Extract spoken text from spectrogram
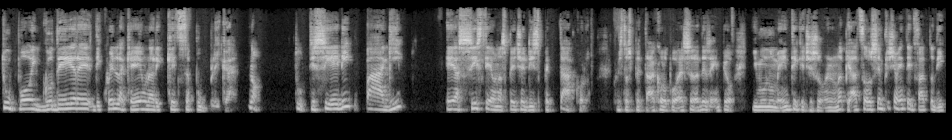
tu puoi godere di quella che è una ricchezza pubblica. No, tu ti siedi, paghi e assisti a una specie di spettacolo. Questo spettacolo può essere ad esempio i monumenti che ci sono in una piazza o semplicemente il fatto di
